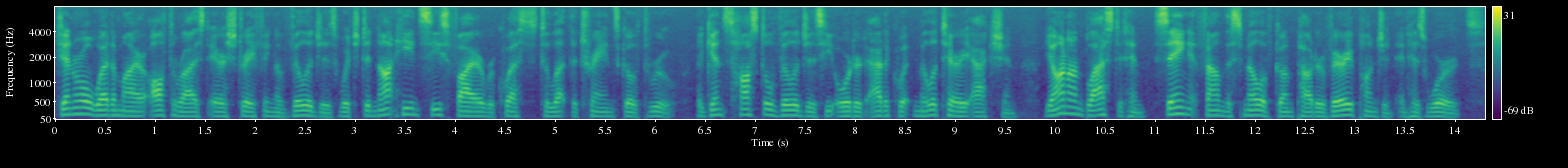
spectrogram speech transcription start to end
General Wedemeyer authorized air strafing of villages which did not heed ceasefire requests to let the trains go through. Against hostile villages he ordered adequate military action. Yan'an blasted him, saying it found the smell of gunpowder very pungent in his words.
